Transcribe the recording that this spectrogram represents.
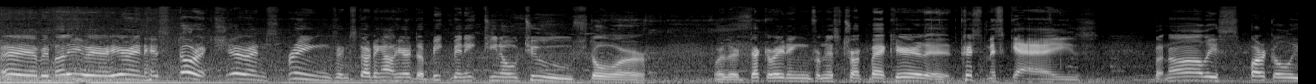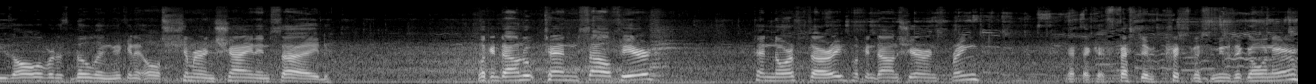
Hey everybody, we're here in historic Sharon Springs and starting out here at the Beekman 1802 store where they're decorating from this truck back here the Christmas guys. Putting all these sparklies all over this building, making it all shimmer and shine inside. Looking down Route 10 South here, 10 North, sorry, looking down Sharon Springs. Got the festive Christmas music going there.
